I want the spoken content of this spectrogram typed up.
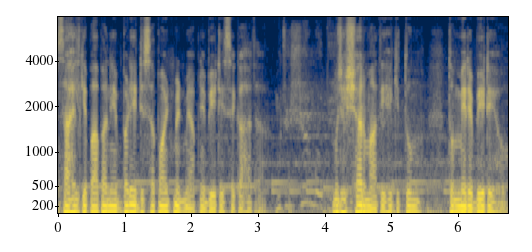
साहिल के पापा ने बड़े डिसअपॉइंटमेंट में अपने बेटे से कहा था। मुझे शर्म आती है कि तुम तुम मेरे बेटे हो।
